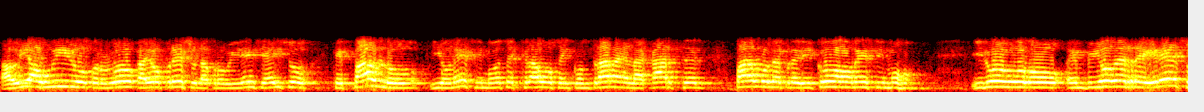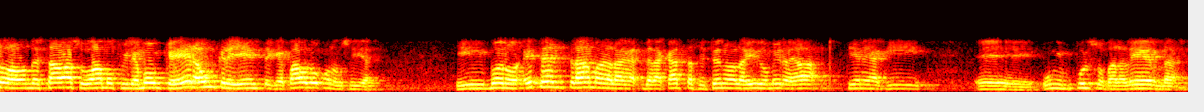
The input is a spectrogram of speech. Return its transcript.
había huido, pero luego cayó preso y la providencia hizo que Pablo y Onésimo, ese esclavo, se encontraran en la cárcel. Pablo le predicó a Onésimo y luego lo envió de regreso a donde estaba su amo Filemón, que era un creyente que Pablo conocía. Y bueno, este es el trama de la, de la carta, si usted no lo ha leído, mira, ya tiene aquí eh, un impulso para leerla.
